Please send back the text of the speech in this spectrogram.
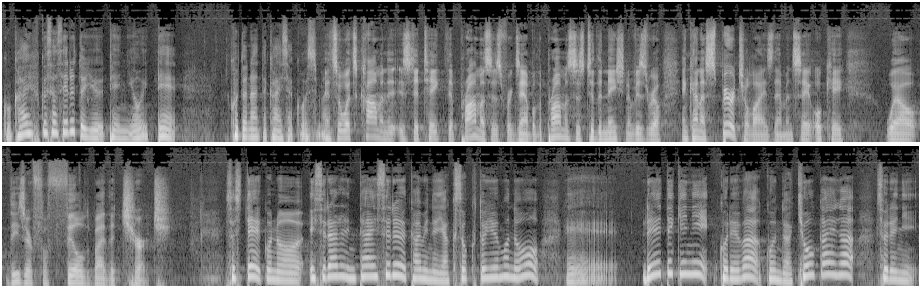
こう回復させるという点において異なった解釈をしま And す。so, what's common is to take the promises, for example, the promises to the nation of Israel, and kind of spiritualize them and say, okay, well, these are fulfilled by the church. そしてこのイスラエルに対する神の約束というものを、えー霊的にこれは今度は教会がそれに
